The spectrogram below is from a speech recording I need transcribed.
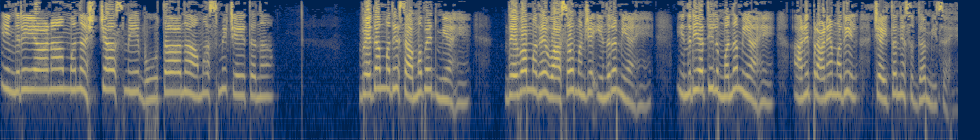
इंद्रियाणाम मनश्चास्मी भूतानामस्मी चेतना। वेदांमध्ये सामवेद मी आहे। देवांमध्ये वासव म्हणजे इंद्र मी आहे। इंद्रियातील मन मी आहे आणि प्राण्यामधील चैतन्य सुद्धा मीच आहे।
